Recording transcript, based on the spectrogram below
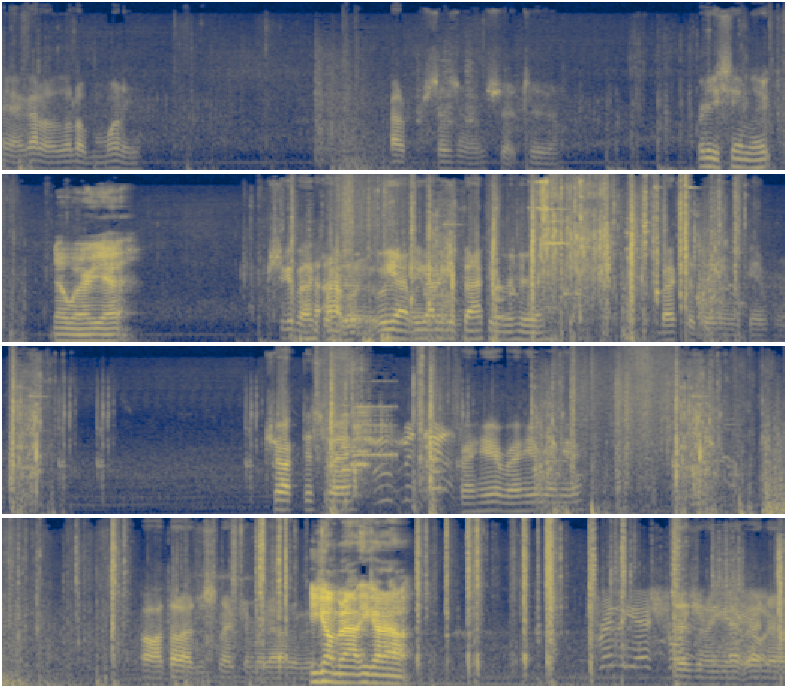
Yeah, I got a lot of money. Got a precision and shit too. Where do you see him, Luke? Nowhere yet. Should get back to Ah, the building we got, we gotta get back over here. back to the building we came from. Truck this way. Right here, right here, right here. Oh, I thought I just sniped him right out of it. He coming out, he got out. Friendly airstrike. Visioning right now.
